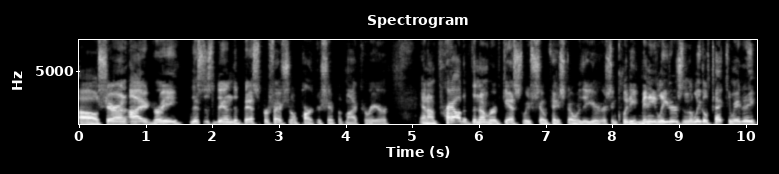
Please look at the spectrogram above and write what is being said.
Oh, Sharon, I agree. This has been the best professional partnership of my career. And I'm proud of the number of guests we've showcased over the years, including many leaders in the legal tech community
